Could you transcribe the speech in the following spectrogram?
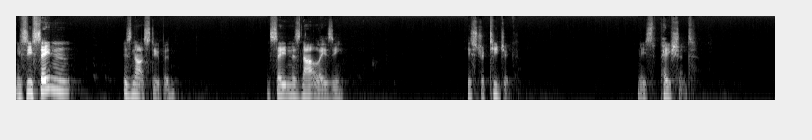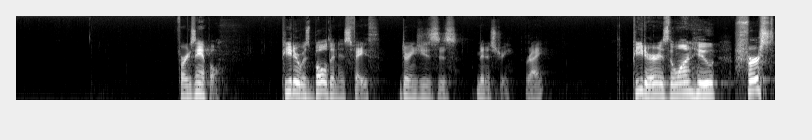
You see, Satan is not stupid, and Satan is not lazy. He's strategic, and he's patient. For example, Peter was bold in his faith during Jesus' ministry, right? Peter is the one who first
